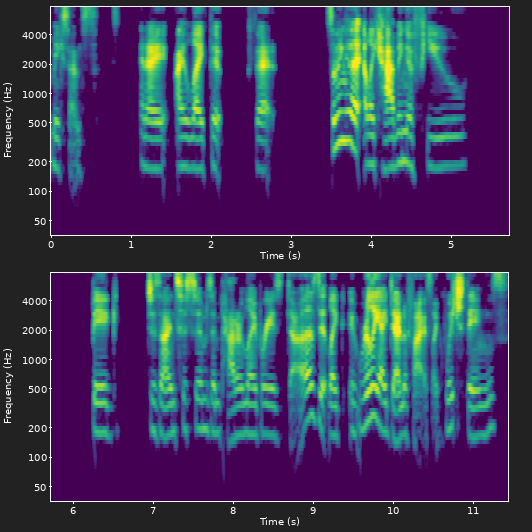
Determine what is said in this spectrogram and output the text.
makes sense. And I I like that that something that like having a few big design systems and pattern libraries does it like it really identifies like which things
